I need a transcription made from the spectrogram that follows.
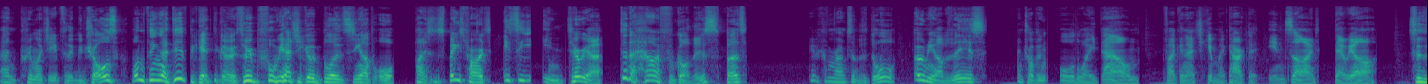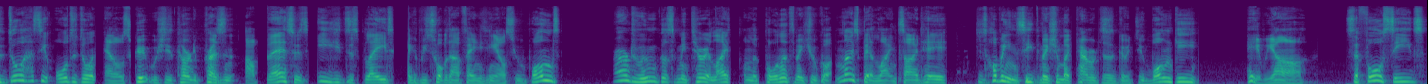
and pretty much it for the controls. One thing I did forget to go through before we actually go blow this thing up or buy some space pirates is the interior. Don't know how I forgot this, but here we come around to the door, opening up this, and dropping all the way down. If I can actually get my character inside. There we are. So the door has the auto door and LL script, which is currently present up there, so it's easy displayed and can be swapped out for anything else you want. Around the room, we've got some interior lights on the corner to make sure we've got a nice bit of light inside here. Just hopping in the seat to make sure my camera doesn't go too wonky. Here we are. So four seats,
